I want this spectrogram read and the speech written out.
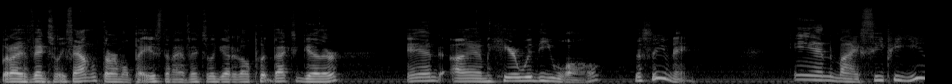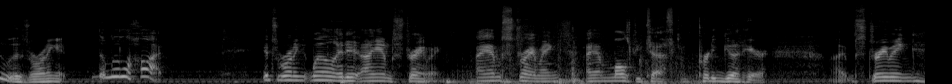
but I eventually found the thermal paste, and I eventually got it all put back together. And I am here with you all this evening. And my CPU is running it a little hot. It's running well. It I am streaming. I am streaming. I am multitasking pretty good here. I'm streaming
